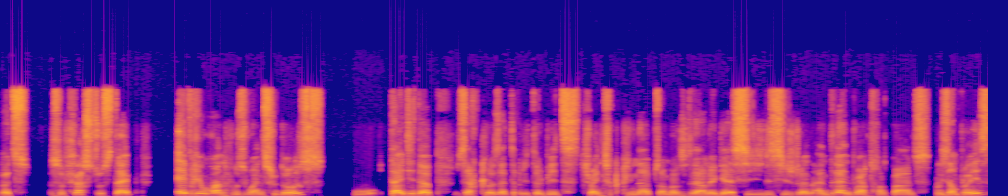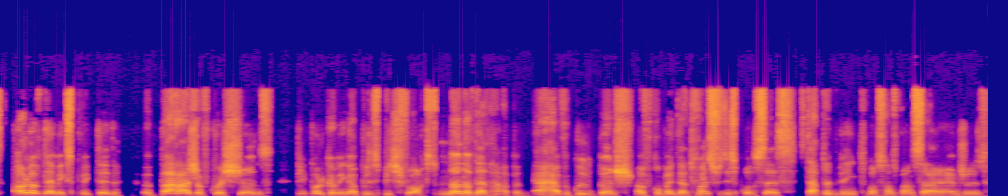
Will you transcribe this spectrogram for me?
But the first two steps everyone who's went through those, who tidied up their closet a little bit, trying to clean up some of their legacy decision, and then were transparent with employees, all of them expected a barrage of questions, people coming up with pitchforks. None of that happened. I have a good bunch of companies that went through this process, started being more transparent salary ranges,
